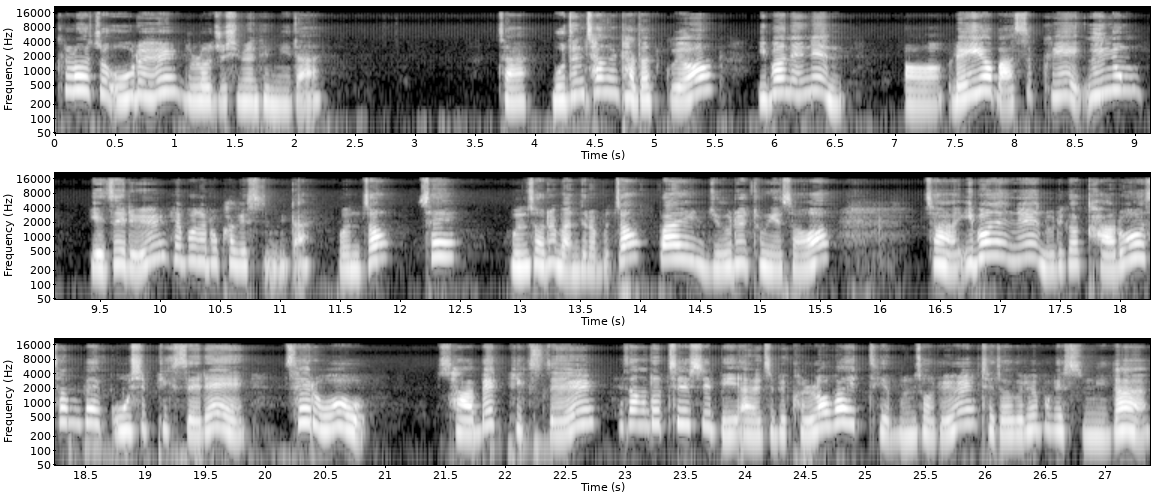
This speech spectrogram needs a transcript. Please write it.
Close All을 눌러주시면 됩니다. 자, 모든 창을 닫았고요. 이번에는 어, layer mask의 응용 예제를 해보도록 하겠습니다. 먼저 새 문서를 만들어 보죠. File New를 통해서 자, 이번에는 우리가 가로 350 픽셀에 세로 400 픽셀, 해상도 72 RGB 컬러 화이트의 문서를 제작을 해보겠습니다.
